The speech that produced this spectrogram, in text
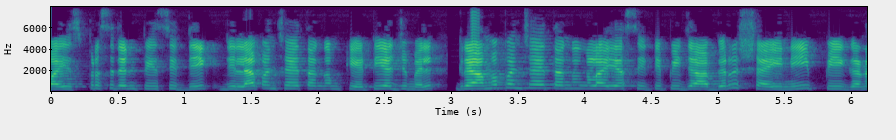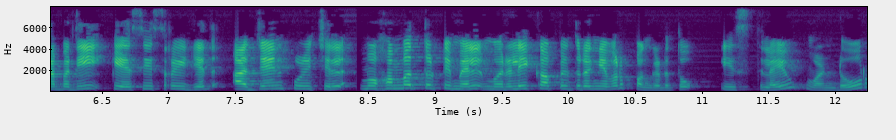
vice president P Siddique ജില്ലാ പഞ്ചായത്ത് അംഗം കെ ടി അജ്മൽ ഗ്രാമപഞ്ചായത്ത് അംഗങ്ങളായ C T P Jabir Shiny P Ganapathi K C Sreejith Ajayan Kuzhichil Muhammad Thottimal Murali Kappil തുടങ്ങിയവർ പങ്കെടുത്തു. East live Wandoor.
